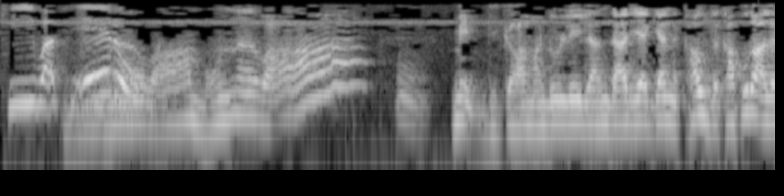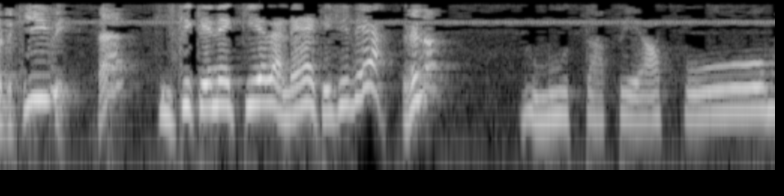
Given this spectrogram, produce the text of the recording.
කීවා සේරෝ. මොනවා? මේ දිගා මඬුල්ලේ ඉලන්දාරියා කියන්නේ කවුද? කපුරාලට කීවේ? ඈ? කිසි කෙනෙක් කියලා නෑ කිසි දෙයක්. එහෙනම්? මුමුත් අපේ අපෝම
